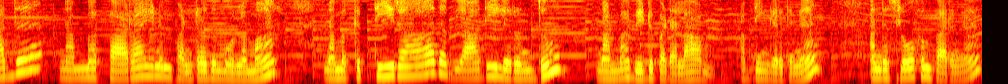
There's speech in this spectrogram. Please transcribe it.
அதை நம்ம பாராயணம் பண்ணுறது மூலமாக நமக்கு தீராத வியாதியிலிருந்தும் நம்ம விடுபடலாம் அப்படிங்கிறதுங்க. அந்த ஸ்லோகம் பாருங்கள்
